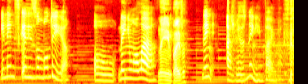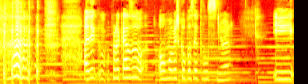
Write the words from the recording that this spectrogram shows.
e nem sequer dizes um bom dia. Ou nem um olá. Nem em Paiva? Nem, às vezes nem em paiva. Olha, por acaso, houve uma vez que eu passei por um senhor e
